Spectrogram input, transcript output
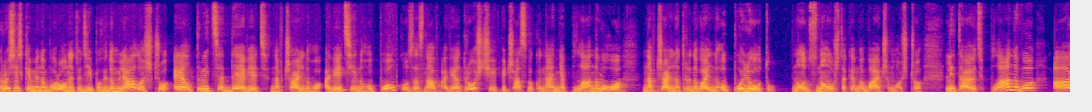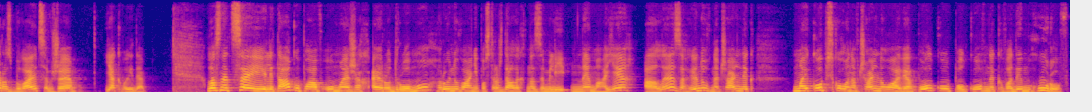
Російське міноборони тоді повідомляло, що Л-39 навчального авіаційного полку зазнав авіатрощі під час виконання планового навчально-тренувального польоту. Ну от знову ж таки, ми бачимо, що літають планово, а розбиваються вже як вийде. Власне, цей літак упав у межах аеродрому. Руйнувань постраждалих на землі немає, але загинув начальник Майкопського навчального авіаполку, полковник Вадим Гуров.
